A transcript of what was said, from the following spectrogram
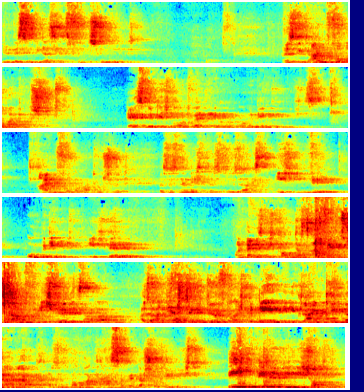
will wissen, wie das jetzt funktioniert. Und es gibt einen Vorbereitungsschritt. Der ist wirklich notwendig und ohne den geht nichts. Ein Vorbereitungsschritt, das ist nämlich, dass du sagst, ich will. Unbedingt. Ich will. Und wenn es nicht kommt, dass anfängt zu stampfen, ich will jetzt aber. Also an der Stelle dürft ihr euch benehmen wie die kleinen Kinder an der Supermarktkasse, wenn da Schoki liegt. Ich will die Schoki.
